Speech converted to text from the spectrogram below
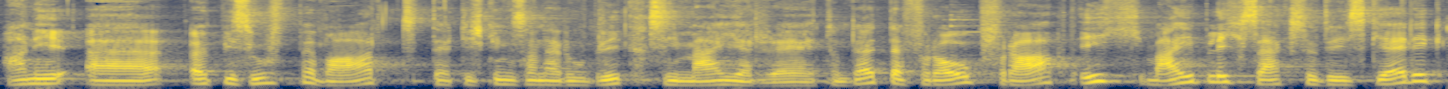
habe ich äh, etwas aufbewahrt. Dort war so eine Rubrik, Meier rät. Und dort hat eine Frau gefragt, ich, weiblich, 36-jährig,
